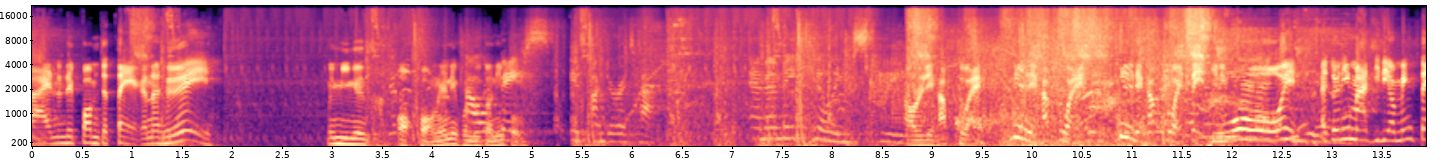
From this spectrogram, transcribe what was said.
ตายนั่นในป้อมจะแตกกันนะเฮ้ย ไม่มีเงินออกของเนี่ยนี่คนดูตอนนี้ผม เอาเลยดิครับสวย นี่เลยครับสวย นี่เลยครับสวยเตะทีนึงโอ้ยไอตัวนี้มาทีเดียวแม่งแต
